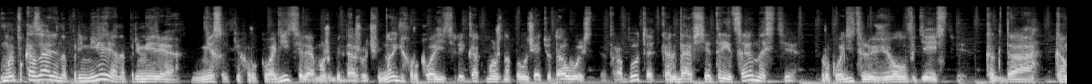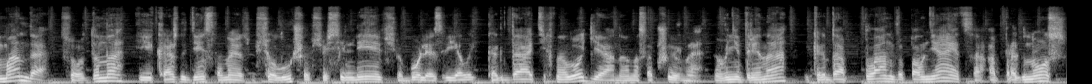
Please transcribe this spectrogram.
Мы показали на примере, на примере нескольких руководителей, а может быть даже очень многих руководителей, как можно получать удовольствие от работы, когда все три ценности руководитель ввел в действие. Когда команда создана, и каждый день становится все лучше, все сильнее, все более зрелой. Когда технология, она у нас обширная, внедрена, и когда план выполняется, а прогноз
